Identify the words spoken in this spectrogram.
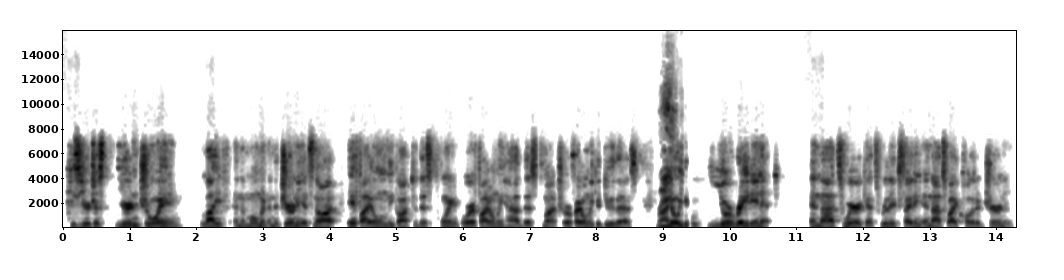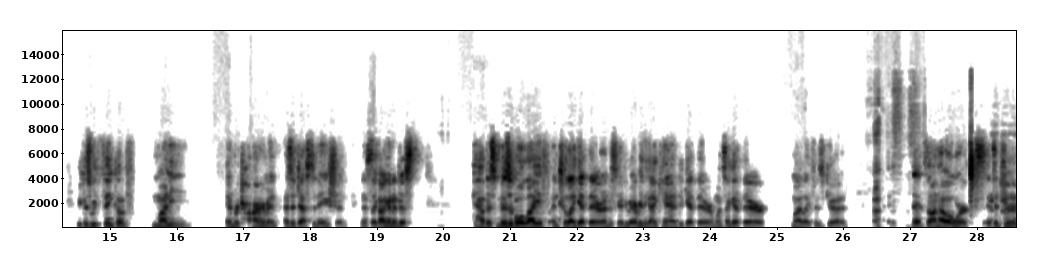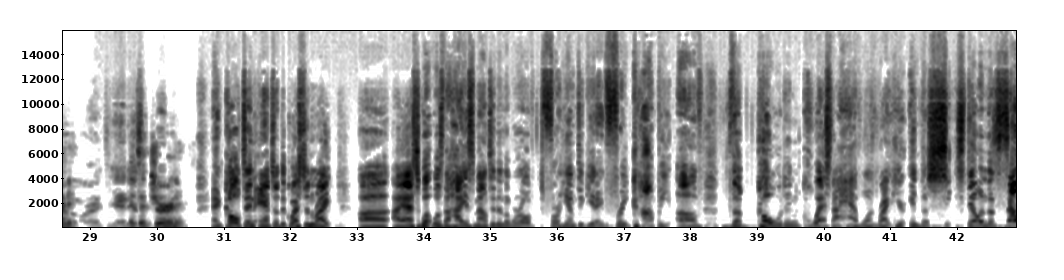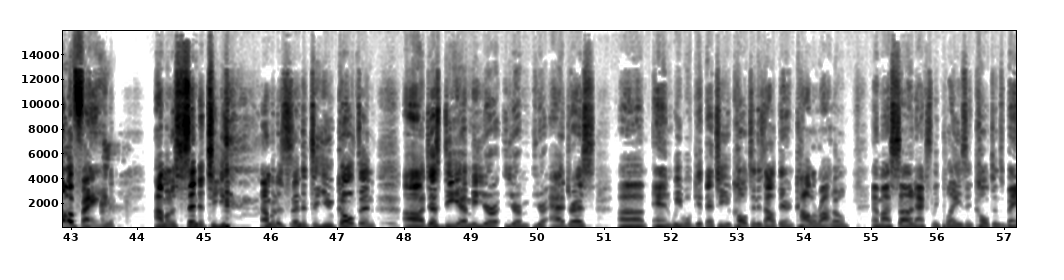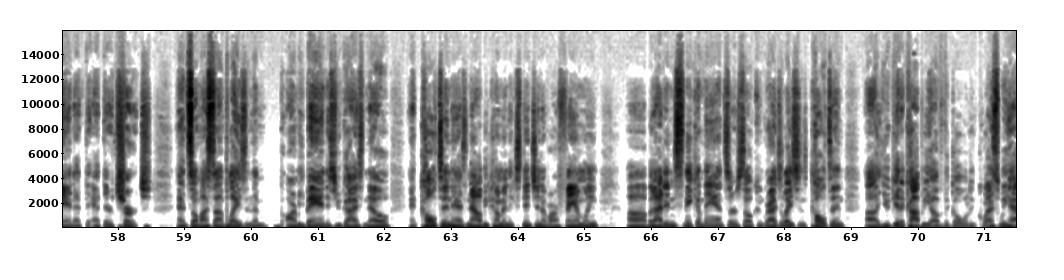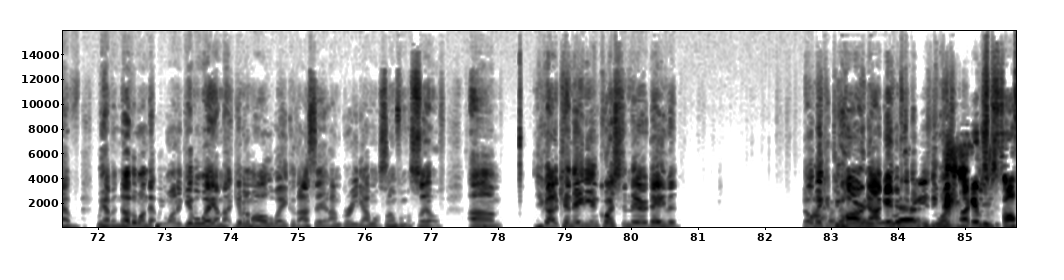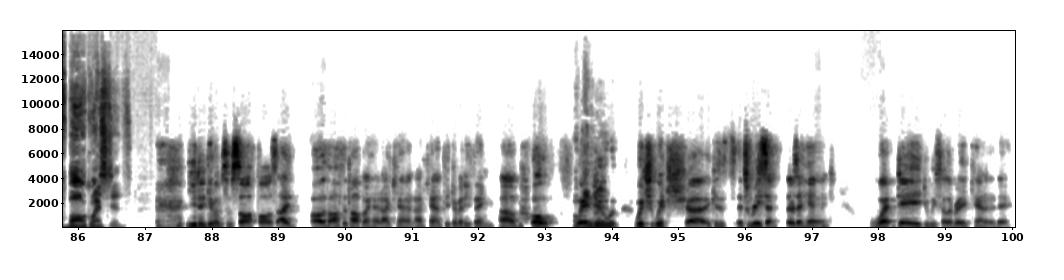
because you're just you're enjoying life and the moment and the journey. It's not if i only got to this point or if i only had this much or if i only could do this. Right. No you you're right in it. And that's where it gets really exciting and that's why i call it a journey because we think of money and retirement as a destination. And it's like i'm going to just have this miserable life until i get there and i'm just going to do everything i can to get there and once i get there my life is good that's not how it works. It's That's a journey. It yeah, it it's a journey. And Colton answered the question right. Uh, I asked what was the highest mountain in the world for him to get a free copy of the Golden Quest. I have one right here in the still in the cellophane. I'm gonna send it to you. I'm gonna send it to you, Colton. Uh, just DM me your your your address. Uh, and we will get that to you. Colton is out there in Colorado, and my son actually plays in Colton's band at the, at their church. And so my son plays in the Army band, as you guys know, and Colton has now become an extension of our family. Uh, but I didn't sneak him the answer, so congratulations, Colton. Uh, you get a copy of the Golden Quest. We have we have another one that we want to give away. I'm not giving them all away because I said I'm greedy. I want some for myself. Um, you got a Canadian question there, David? Don't make it too hard. Now I gave yeah. him some easy ones. I gave him some softball questions. You did give him some softballs. I off the top of my head, I can't. I can't think of anything. Um, oh, okay, when do which which uh because uh, it's it's recent. There's a hint. What day do we celebrate Canada Day?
